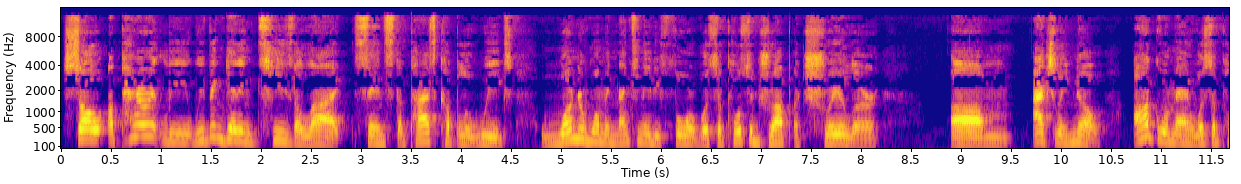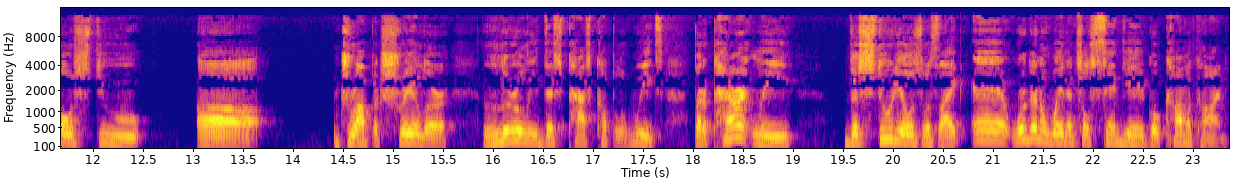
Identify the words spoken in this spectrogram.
so apparently we've been getting teased a lot since the past couple of weeks. Wonder Woman 1984 was supposed to drop a trailer. Um, actually no, Aquaman was supposed to uh drop a trailer literally this past couple of weeks. But apparently, the studios was like, eh, we're gonna wait until San Diego Comic Con.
